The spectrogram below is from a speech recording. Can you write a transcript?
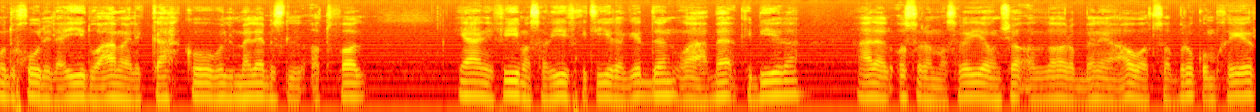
ودخول العيد وعمل الكحك والملابس للأطفال. يعني في مصاريف كتيرة جدا وأعباء كبيرة على الأسرة المصرية وإن شاء الله ربنا يعوض صبركم خير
